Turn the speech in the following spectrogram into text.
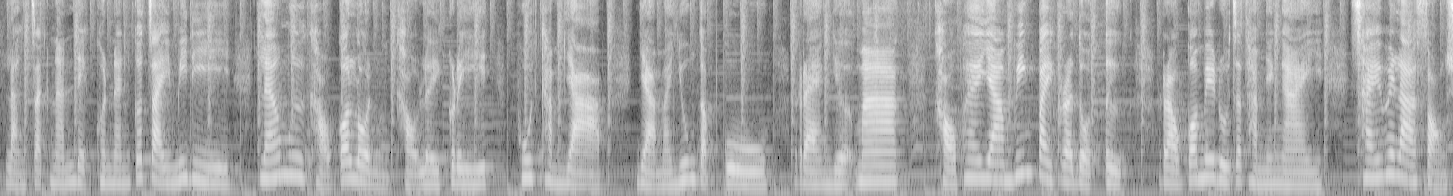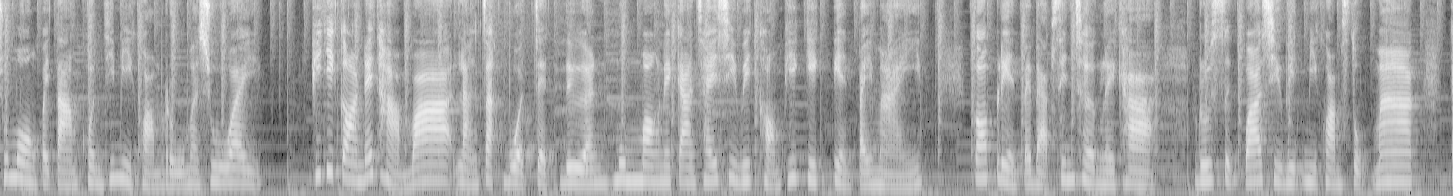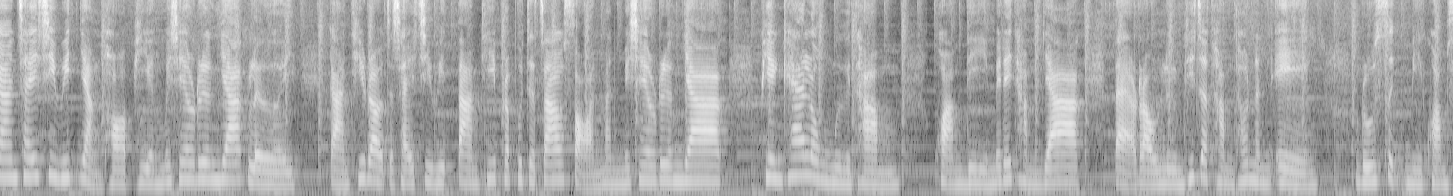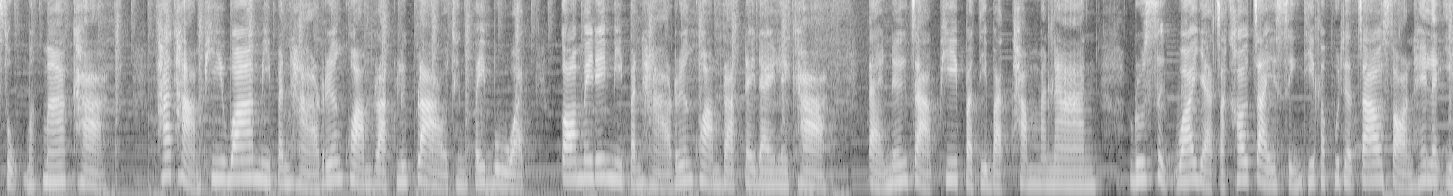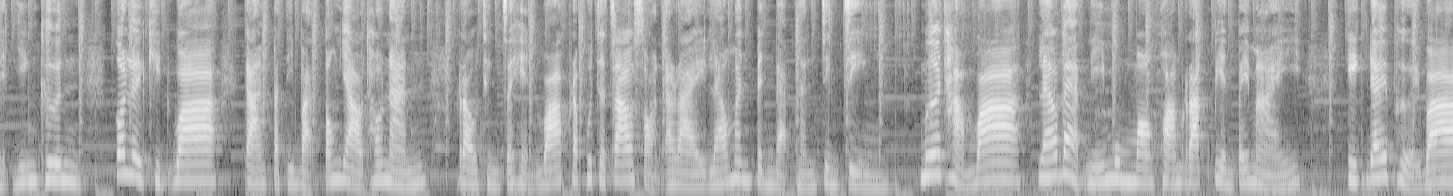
หลังจากนั้นเด็กคนนั้นก็ใจไม่ดี แล้วมือเขาก็หล่น เขาเลยกรีด พูดคำหยาบ อย่ามายุ่งกับกู แรงเยอะมาก เขาพยายามวิ่งไปกระโดดตึก เราก็ไม่รู้จะทำยังไง ใช้เวลาสองชั่วโมงไปตามคนที่มีความรู้มาช่วยพิธีกรได้ถามว่าหลังจากบวช 7 เดือน มุมมองในการใช้ชีวิตของพี่กิ๊กเปลี่ยนไปไหม ก็เปลี่ยนไปแบบสิ้นเชิงเลยค่ะ รู้สึกว่าชีวิตมีความสุขมาก การใช้ชีวิตอย่างพอเพียงไม่ใช่เรื่องยากเลย การที่เราจะใช้ชีวิตตามที่พระพุทธเจ้าสอนมันไม่ใช่เรื่องยาก เพียงแค่ลงมือทำความดีไม่ได้ทำยาก แต่เราลืมที่จะทำเท่านั้นเอง รู้สึกมีความสุขมากๆค่ะ ถ้าถามพี่ว่ามีปัญหาเรื่องความรักหรือเปล่าถึงไปบวชก็ไม่ได้มีปัญหาเรื่องความรักใด ๆ เลยค่ะ แต่เนื่องจากพี่ปฏิบัติธรรมมานาน รู้สึกว่าอยากจะเข้าใจสิ่งที่พระพุทธเจ้าสอนให้ละเอียดยิ่งขึ้น ก็เลยคิดว่าการปฏิบัติต้องยาวเท่านั้น เราถึงจะเห็นว่าพระพุทธเจ้าสอนอะไรแล้วมันเป็นแบบนั้นจริง ๆ เมื่อถามว่าแล้วแบบนี้มุมมองความรักเปลี่ยนไปไหมอีกได้เผยว่า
